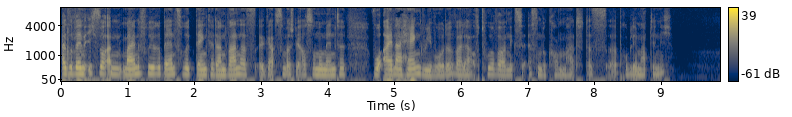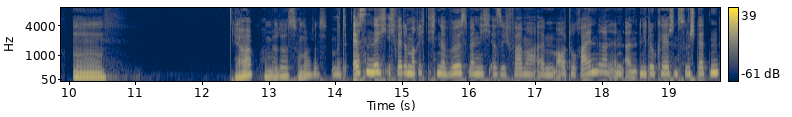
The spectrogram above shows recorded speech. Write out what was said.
Also wenn ich so an meine frühere Band zurückdenke, dann waren das, gab es zum Beispiel auch so Momente, wo einer hangry wurde, weil er auf Tour war und nichts zu essen bekommen hat. Das äh, Problem habt ihr nicht? Mm. Ja, haben wir das? Haben wir das? Mit Essen nicht. Ich werde immer richtig nervös, wenn ich, also ich fahre mal im Auto rein dann in, in die Locations zu den Städten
